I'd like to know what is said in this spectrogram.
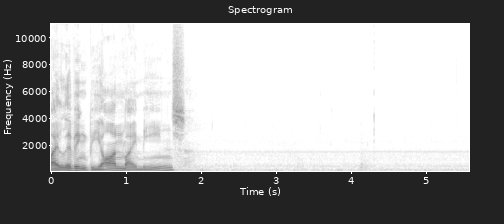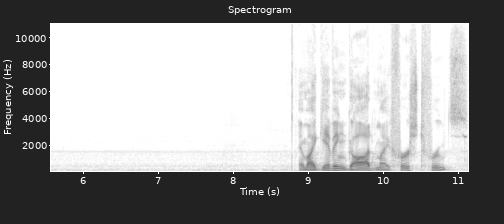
I living beyond my means? Am I giving God my first fruits?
